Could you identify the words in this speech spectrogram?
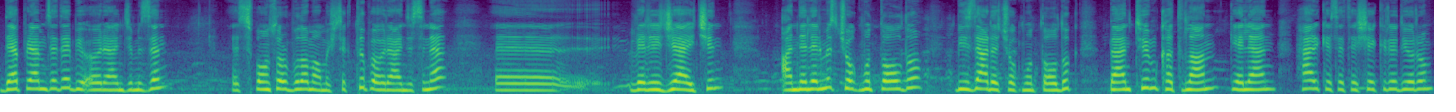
depremzede bir öğrencimizin sponsor bulamamıştık tıp öğrencisine e, vereceği için annelerimiz çok mutlu oldu. Bizler de çok mutlu olduk. Ben tüm katılan, gelen herkese teşekkür ediyorum.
